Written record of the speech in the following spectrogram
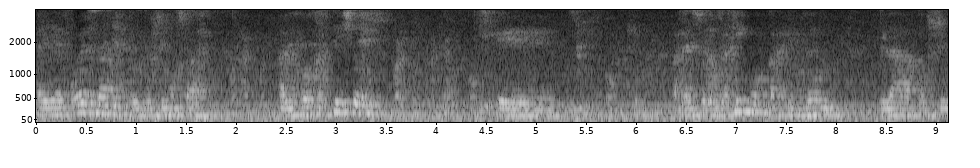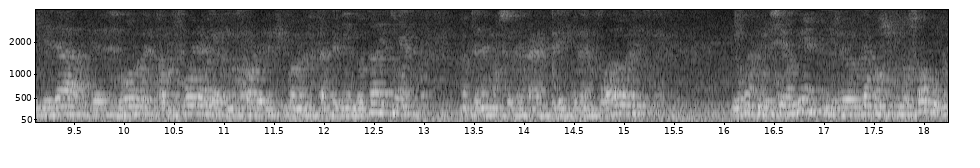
la idea fue esa, porque pusimos a, a los dos castillos, que, que para eso lo trajimos, para que nos den la posibilidad de desborde por fuera, que a lo mejor el equipo no lo está teniendo tanto, no tenemos esa característica de jugadores. Y bueno, lo hicieron bien, y levantamos un 2 a 1.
